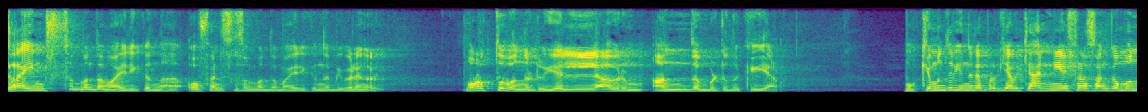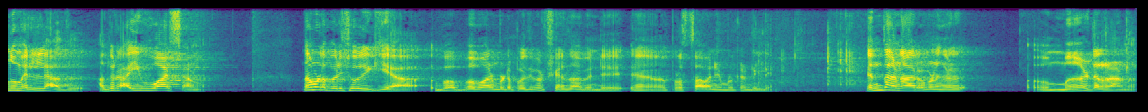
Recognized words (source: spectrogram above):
ക്രൈംസ് സംബന്ധമായിരിക്കുന്ന ഒഫൻസ് സംബന്ധമായിരിക്കുന്ന വിവരങ്ങൾ പുറത്തു വന്നിട്ട് എല്ലാവരും അന്തം വിട്ട് നിൽക്കുകയാണ്. മുഖ്യമന്ത്രി ഇന്നലെ പ്രഖ്യാപിച്ച അന്വേഷണ സംഘമൊന്നുമല്ല അത്. അതൊരു ഐവാഷാണ് നമ്മൾ പരിശോധിക്കുക. ഇപ്പോൾ ബഹുമാനപ്പെട്ട പ്രതിപക്ഷ നേതാവിന്റെ പ്രസ്താവന നമ്മൾ കണ്ടില്ലേ? എന്താണ് ആരോപണങ്ങൾ? മേഡറാണ്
